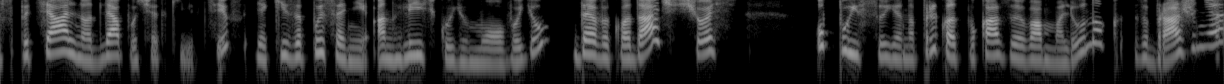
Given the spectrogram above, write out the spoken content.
спеціально для початківців, які записані англійською мовою, де викладач щось описує, наприклад, показує вам малюнок, зображення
